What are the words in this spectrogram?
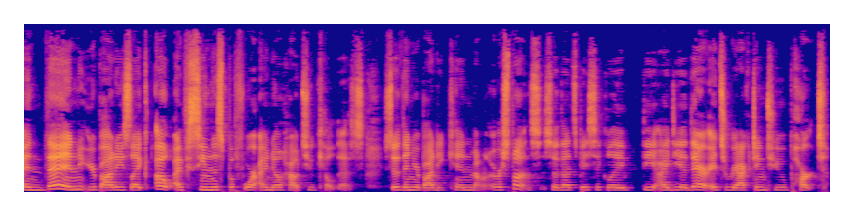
and then your body's like, oh, I've seen this before. I know how to kill this. So then your body can mount a response. So that's basically the idea there. It's reacting to part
